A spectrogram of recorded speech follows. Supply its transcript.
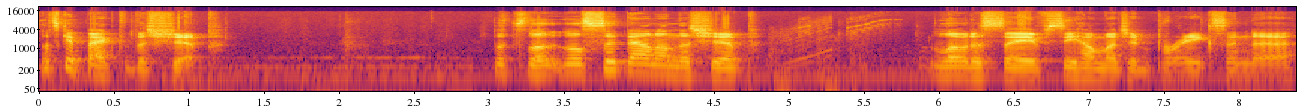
Let's get back to the ship. Let's let's sit down on the ship, load a save, see how much it breaks, and uh,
